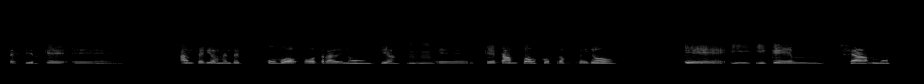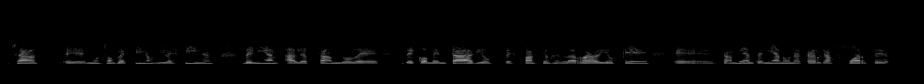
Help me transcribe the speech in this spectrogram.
decir que eh, anteriormente hubo otra denuncia eh, que tampoco prosperó eh, y, que mm, ya muchas, eh, muchos vecinos y vecinas venían alertando de, comentarios, de espacios en la radio que eh, también tenían una carga fuerte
